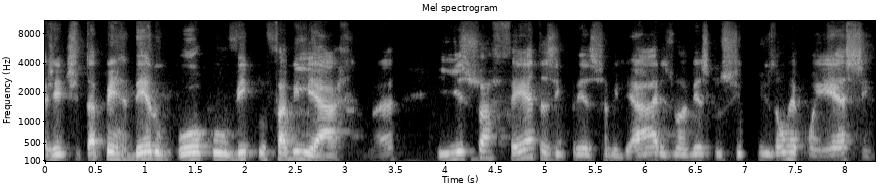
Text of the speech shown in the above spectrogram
a gente está perdendo um pouco o vínculo familiar. Né? E isso afeta as empresas familiares, uma vez que os filhos não reconhecem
